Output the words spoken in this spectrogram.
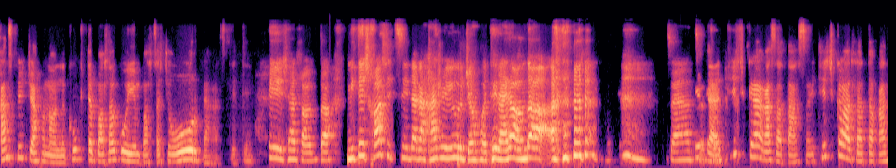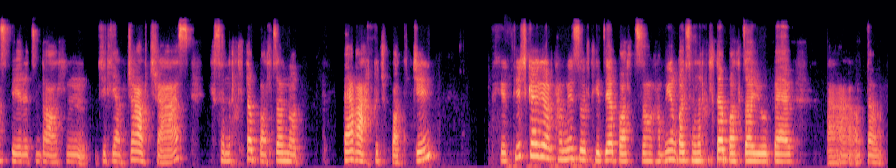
ганц бий яг нэг хүүхдээ болоогүй юм болцоо чи өөр байгаа зү тийм. Тий шал одоо мэдээж хоол идсний дараа хаашаа юу гэж явах вэ? Тэр арай ондоо. За Тичкагаас одоо асууя. Тичка бол одоо ганц биеэр зөндөө олон жил явж байгаа учраас их сонирхолтой болзоонууд байгаа ах гэж бодож байна. Тэгэхээр Тичкагийн хувьд хамгийн сүүлд хизээ болцсон хамгийн гой сонирхолтой болзоо юу байв? А одоо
